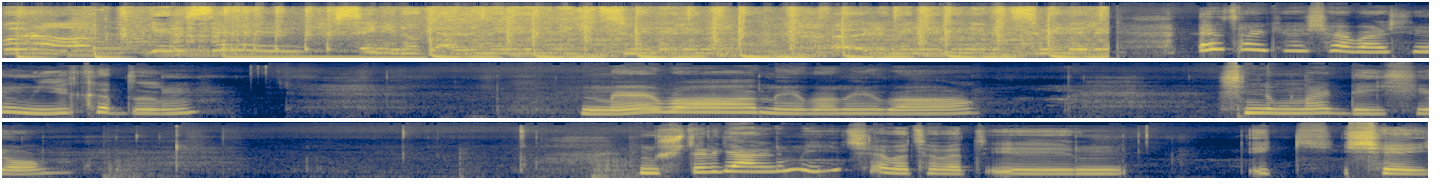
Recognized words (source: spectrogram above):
bırak gerisini Senin o gelmelerini gitmelerini Ölmelerini bitmelerini Evet arkadaşlar ben şimdi yıkadım. Merhaba, merhaba, merhaba. Şimdi bunlar değişiyor. Müşteri geldi mi hiç? Evet evet. Ee, ilk şey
